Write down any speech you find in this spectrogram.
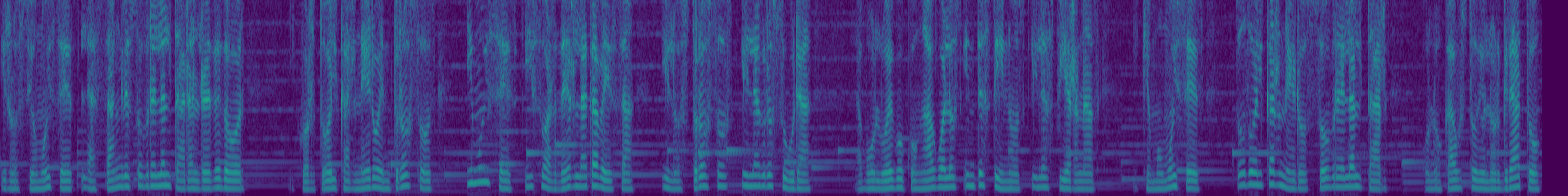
y roció Moisés la sangre sobre el altar alrededor, y cortó el carnero en trozos, y Moisés hizo arder la cabeza, y los trozos y la grosura. Lavó luego con agua los intestinos y las piernas, y quemó Moisés todo el carnero sobre el altar, holocausto de olor grato,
